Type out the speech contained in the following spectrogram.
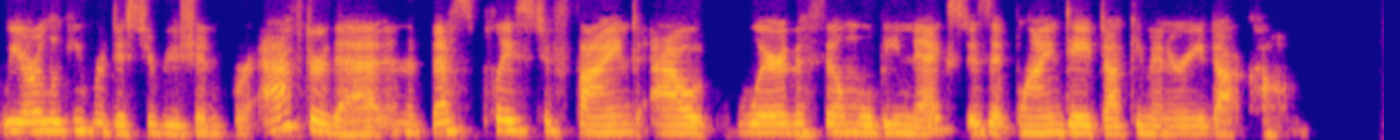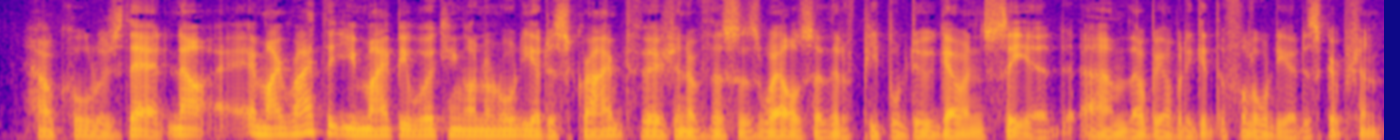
we are looking for distribution for after that. And the best place to find out where the film will be next is at blinddatedocumentary.com. How cool is that? Now, am I right that you might be working on an audio described version of this as well, so that if people do go and see it, um, they'll be able to get the full audio description?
